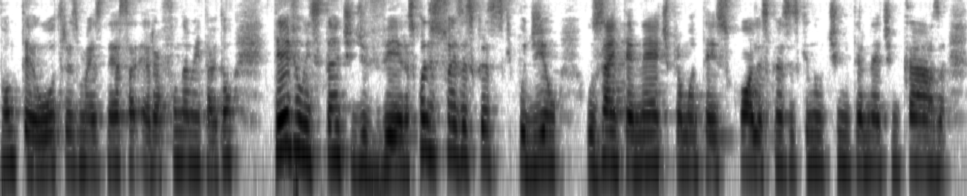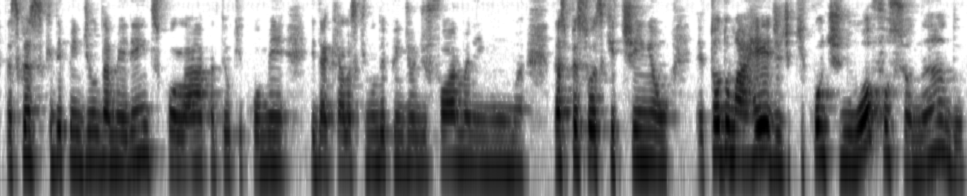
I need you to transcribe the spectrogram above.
vão ter outras, mas nessa era fundamental. Então, teve um instante de ver as condições das crianças que podiam usar a internet para manter a escola, as crianças que não tinham internet em casa, das crianças que dependiam da merenda escolar para ter o que comer e daquelas que não dependiam de forma nenhuma, das pessoas que tinham eh, toda uma rede de que continuou funcionando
